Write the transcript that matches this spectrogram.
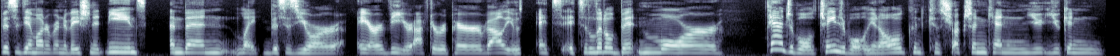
this is the amount of renovation it needs, and then like this is your ARV, your after repair values. It's it's a little bit more tangible, changeable, you know. Con- construction can you you can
